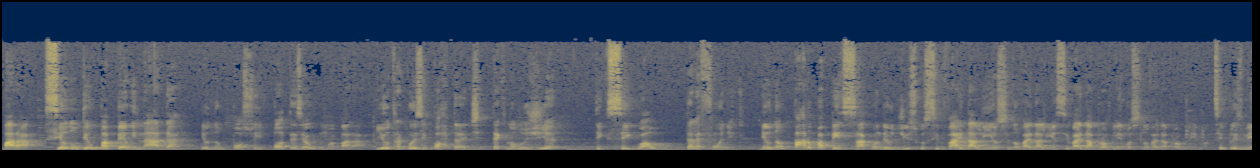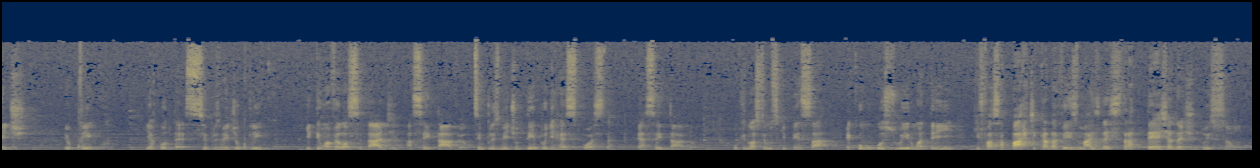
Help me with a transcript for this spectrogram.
parar. Se eu não tenho papel em nada, eu não posso, em hipótese alguma, parar. E outra coisa importante: tecnologia tem que ser igual telefone. Eu não paro para pensar quando eu disco se vai dar linha ou se não vai dar linha, se vai dar problema ou se não vai dar problema. Simplesmente eu clico e acontece. Simplesmente eu clico e tem uma velocidade aceitável. Simplesmente o tempo de resposta é aceitável. O que nós temos que pensar é como construir uma TI que faça parte cada vez mais da estratégia da instituição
